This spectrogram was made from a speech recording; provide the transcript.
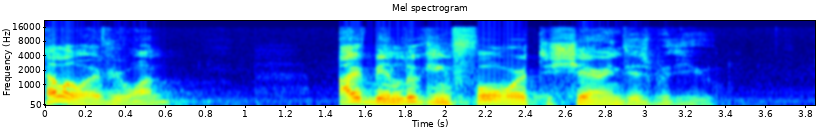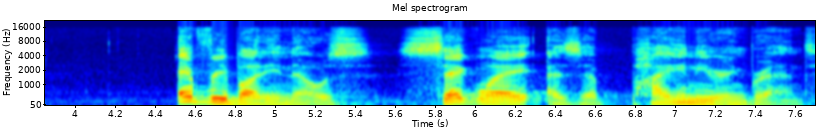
Hello everyone. I've been looking forward to sharing this with you. Everybody knows Segway as a pioneering brand.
